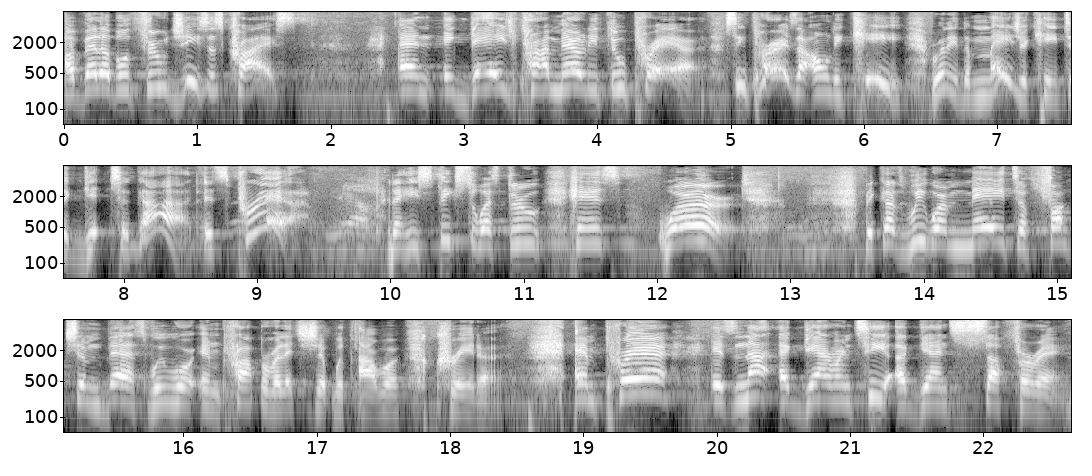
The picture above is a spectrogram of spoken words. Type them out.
available through Jesus Christ and engage primarily through prayer. See, prayer is the only key, really the major key to get to God. It's prayer yeah. that He speaks to us through His Word. Because we were made to function best, we were in proper relationship with our Creator. And prayer is not a guarantee against suffering.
